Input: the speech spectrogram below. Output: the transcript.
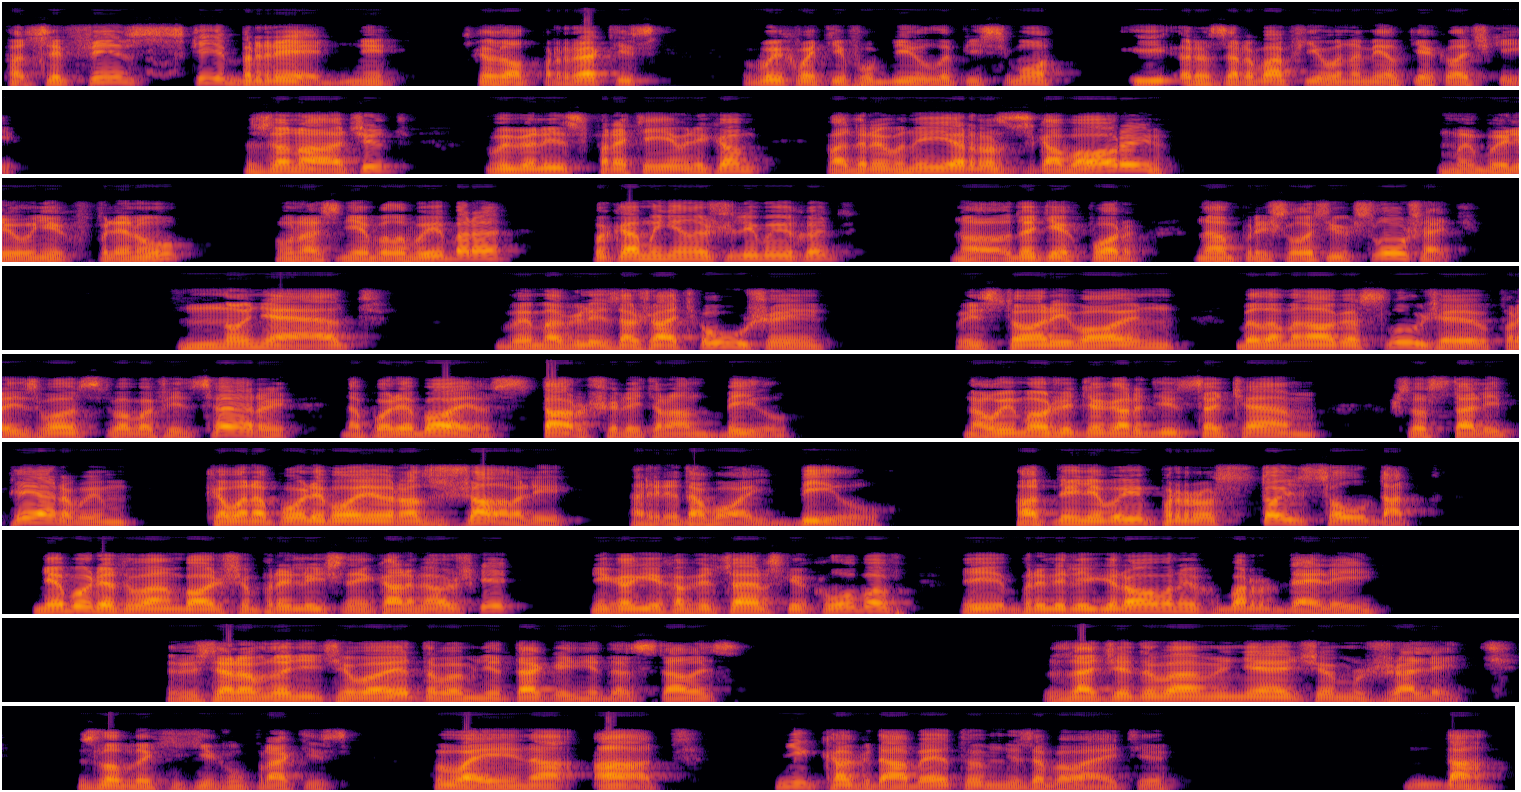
«Пацифистские бредни», — сказал Практис, выхватив у Билла письмо и разорвав его на мелкие клочки. «Значит, вы с противником подрывные разговоры?» «Мы были у них в плену, у нас не было выбора, пока мы не нашли выход, но до тех пор нам пришлось их слушать». «Но нет, вы могли зажать уши. В истории войн было много случаев производства в офицеры на поле боя, старший лейтенант Билл но вы можете гордиться тем, что стали первым, кого на поле боя разжаловали, рядовой Билл. Отныне вы простой солдат. Не будет вам больше приличной кормежки, никаких офицерских клубов и привилегированных борделей. Все равно ничего этого мне так и не досталось. Значит, вам не о чем жалеть, — злобно хихикнул Практис. Война — ад. Никогда об этом не забывайте. — Да,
